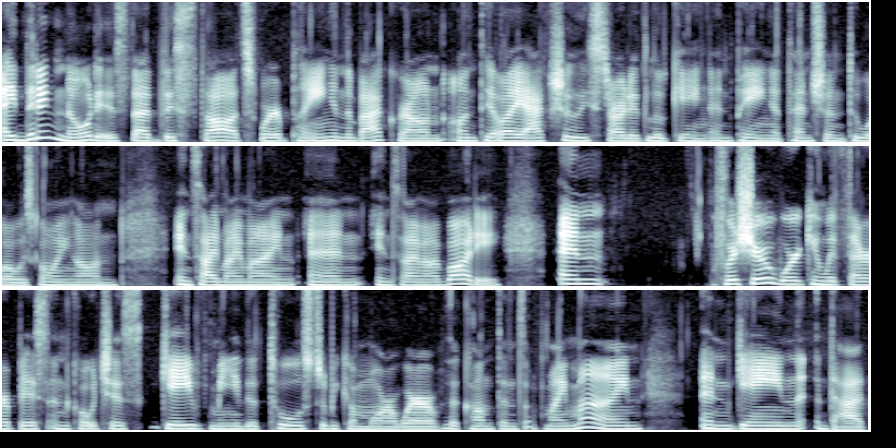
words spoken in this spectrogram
I didn't notice that these thoughts were playing in the background until I actually started looking and paying attention to what was going on inside my mind and inside my body. And for sure, working with therapists and coaches gave me the tools to become more aware of the contents of my mind and gain that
